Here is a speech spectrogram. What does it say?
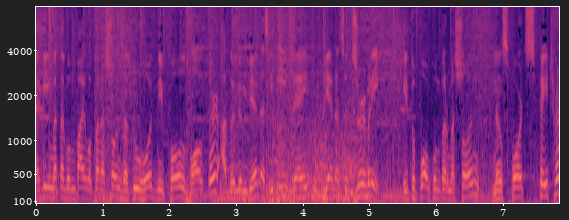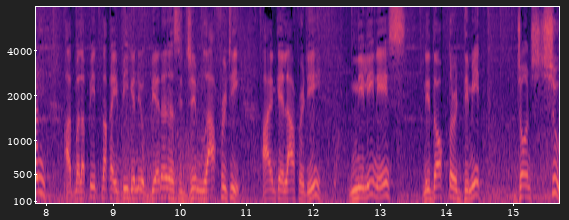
Naging matagumpay ang operasyon sa tuhod ni Paul Walter at Olympian na si EJ Ubiena sa Germany. Ito po ang kumpirmasyon ng sports patron at malapit na kaibigan ni Ubiena na si Jim Lafferty. Ayon kay Lafferty, nilinis ni Dr. Dimit John Chu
